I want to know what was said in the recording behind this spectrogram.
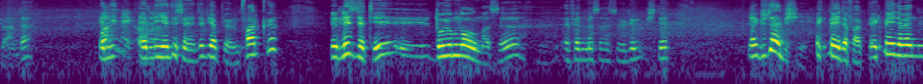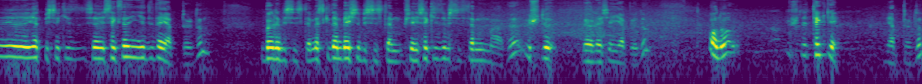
şu anda. Farkı 50, ne kahve? 57 senedir yapıyorum. Farkı e, lezzeti, e, doyumlu olması, efendime sana söyleyeyim işte yani güzel bir şey. Ekmeği de farklı. Ekmeği de ben e, 78, şey, 87'de yaptırdım. Böyle bir sistem. Eskiden beşli bir sistem, şey sekizli bir sistemim vardı. Üçlü böyle şey yapıyordum. Onu işte tekli yaptırdım.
